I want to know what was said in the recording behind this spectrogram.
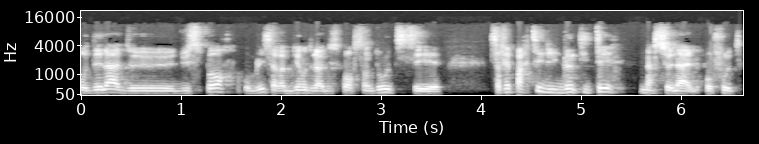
au-delà du sport, oublie, ça va bien au-delà du sport, sans doute, c'est, ça fait partie de l'identité nationale au foot.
